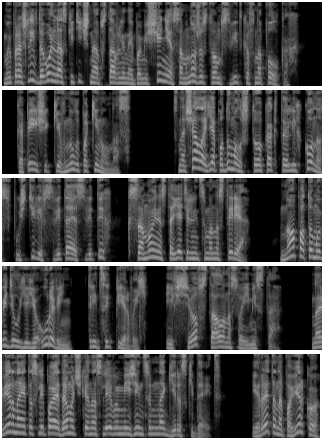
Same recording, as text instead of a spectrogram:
Мы прошли в довольно аскетично обставленное помещение со множеством свитков на полках. Копейщик кивнул и покинул нас. Сначала я подумал, что как-то легко нас впустили в святая святых к самой настоятельнице монастыря. Но потом увидел ее уровень, 31 и все встало на свои места. Наверное, эта слепая дамочка нас левым мизинцем ноги раскидает. И Рета на поверку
